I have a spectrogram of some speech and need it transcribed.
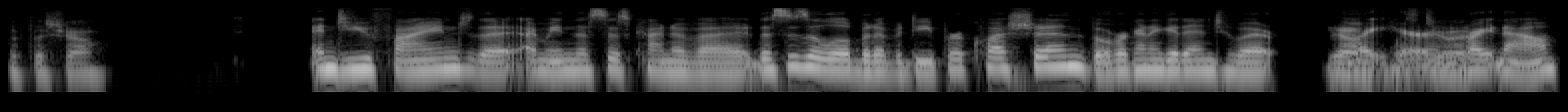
with the show. And do you find that, I mean, this is kind of a, this is a little bit of a deeper question, but we're going to get into it yeah, right here, right now.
